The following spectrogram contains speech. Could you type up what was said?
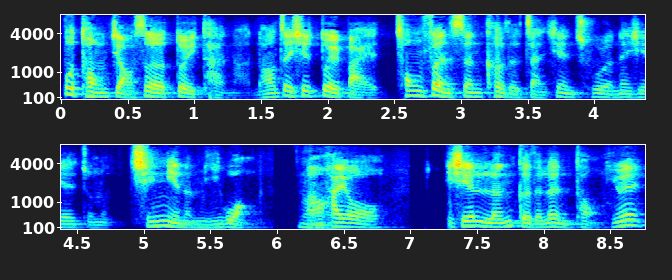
不同角色的对谈啊，然后这些对白充分深刻的展现出了那些什么青年的迷惘。然后还有一些人格的认同，因为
